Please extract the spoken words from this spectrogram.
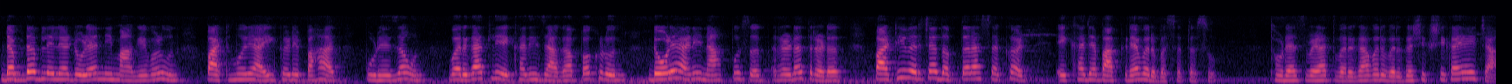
डबडबलेल्या डोळ्यांनी मागे वळून पाठमोरे आईकडे पाहत पुढे जाऊन वर्गातली एखादी जागा पकडून डोळे आणि नाक पुसत रडत रडत पाठीवरच्या दप्तरासकट एखाद्या बाकड्यावर बसत असू. थोड्याच वेळात वर्गावर वर्गशिक्षिका यायच्या.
